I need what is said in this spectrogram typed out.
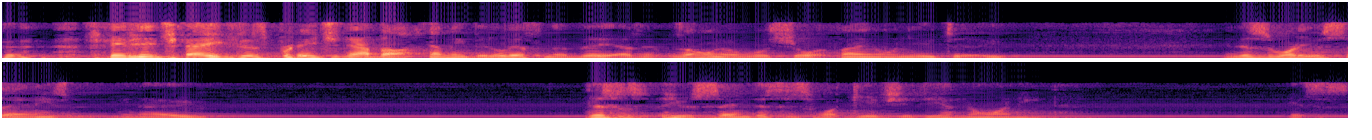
T.D. Jakes is preaching. I thought I need to listen to this. It was only a little short thing on YouTube. And this is what he was saying. He said, you know, this is, he was saying, this is what gives you the anointing. It's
